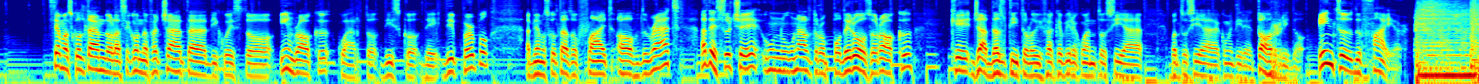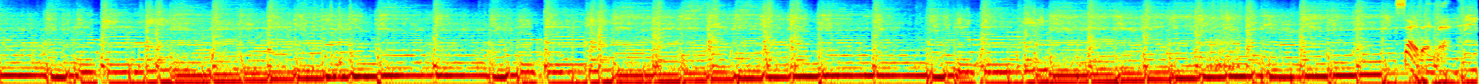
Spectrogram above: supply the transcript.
Stiamo ascoltando la seconda facciata di questo In Rock, quarto disco dei Deep Purple. Abbiamo ascoltato Flight of the Rat. Adesso c'è un, un altro poderoso rock che già dal titolo vi fa capire quanto sia, quanto sia come dire, torrido. Into the Fire. Seven.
